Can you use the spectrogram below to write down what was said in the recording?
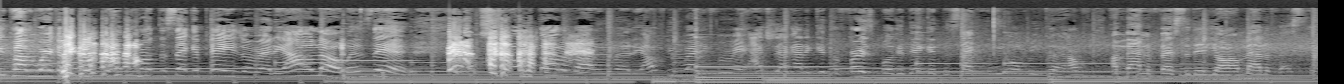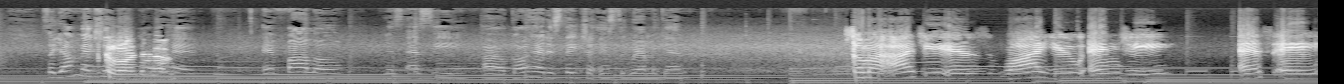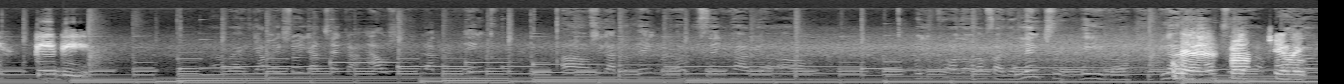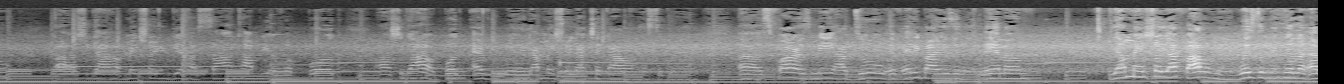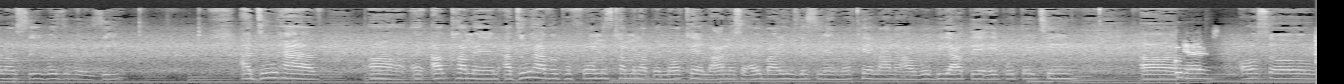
you probably working on it. I wrote the second the first book and then get the. We gonna read good. I'm, I'm manifesting it, y'all. I'm manifesting. So y'all make sure you go ahead and follow Miss Essie. Uh, go ahead and state your Instagram again. So my IG is Y U N G S A B B. Linktree. There you go. You got yeah, my feeling. Uh, she got her. Make sure you get her signed copy of her book. Uh, she got her book everywhere. Y'all make sure y'all check out on Instagram. Uh, as far as me, I do. If anybody's in Atlanta, y'all make sure y'all follow me. Wizdom the Healer LLC. Wisdom with a Z. I do have uh, an upcoming. I do have a performance coming up in North Carolina. So everybody who's listening in North Carolina, I will be out there April 13th. Uh, yes. Also,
